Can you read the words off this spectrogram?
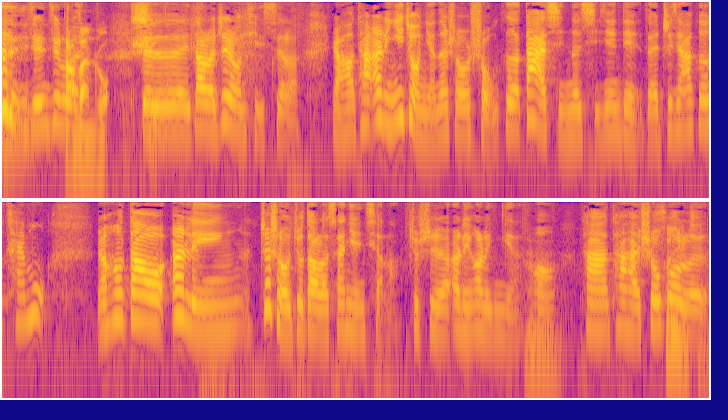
已经进入了大赞助，对对，对，到了这种体系了。然后他二零一九年的时候，首个大型的旗舰店也在芝加哥开幕。然后到二零，这时候就到了三年前了，就是二零二零年。嗯，他他还收购了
